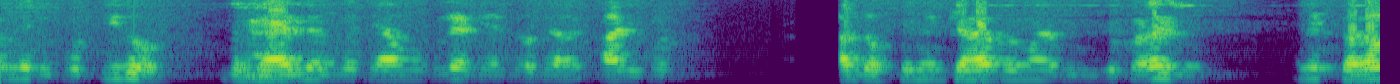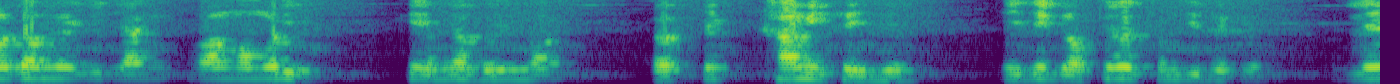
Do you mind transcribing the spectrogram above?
અમને રિપોર્ટ કીધો. એટલે સાહેબે અમને ત્યાં મોકલ્યા કે આ રિપોર્ટ આ ડૉક્ટરને કયા પ્રમાણે બીજું કરાવેલું. અને કરાવતા અમને એવી જાણવામાં મળ્યું કે એમના બ્રેનમાં કંઈક ખામી થઈ છે. એ જે ડૉક્ટર જ સમજી શકે. એટલે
